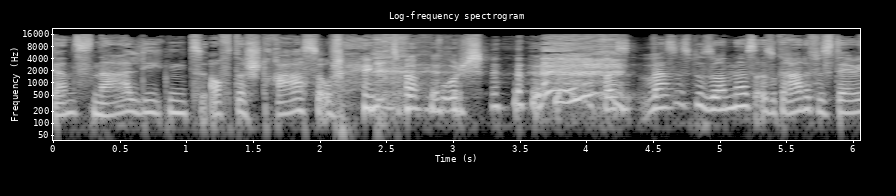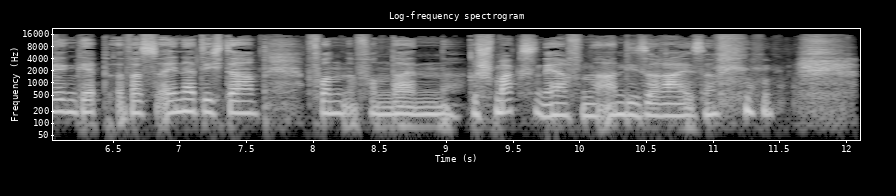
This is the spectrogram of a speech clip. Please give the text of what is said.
ganz naheliegend auf der Straße oder hinterm Busch. was, was ist besonders, also gerade für Stereo Gap, was erinnert dich da von, von deinen Geschmacksnerven an diese Reise?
